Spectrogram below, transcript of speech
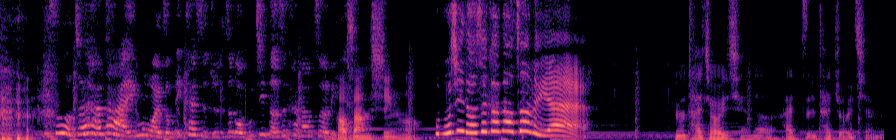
这是我最害怕的一幕哎、怎么一开始就是这个？我不记得是看到这里、好伤心哦，我不记得是看到这里耶、因为太久以前了，孩子太久以前了，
